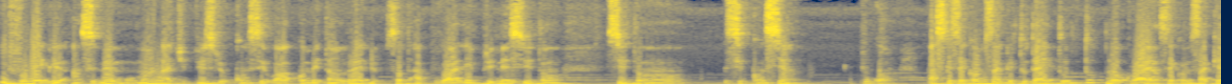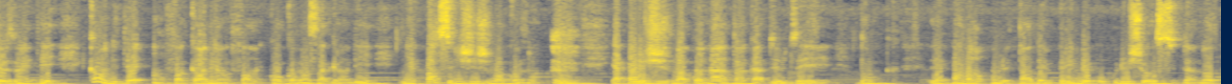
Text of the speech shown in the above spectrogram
Il faudrait que en ce même moment-là, tu puisses le concevoir comme étant vrai, de sorte à pouvoir l'imprimer sur ton, sur ton subconscient. Pourquoi? Parce que c'est comme ça que tout a été, toutes nos croyances, c'est comme ça qu'elles ont été. Quand on était enfant, quand on est enfant, qu'on commence à grandir, il n'y a pas ce jugement qu'on a. il n'y a pas le jugement qu'on a en tant qu'adulte et donc les parents ont le temps d'imprimer beaucoup de choses dans notre,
